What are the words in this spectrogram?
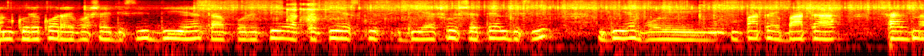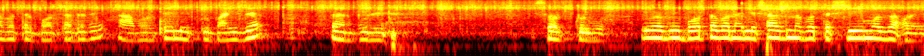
অন করে কড়াই বসাই দিছি। দিয়ে তারপরে একটা পেঁয়াজ কুচি দিয়ে সর্ষের তেল দিছি। দিয়ে ওই বাটায়, বাটা, সাজনা পাতার ভর্তাটারে আবার তেলে একটু বাইজে তারপরে সলভ করব। এভাবে ভর্তা বানাইলে সাজনা পাতা সেই মজা হয়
